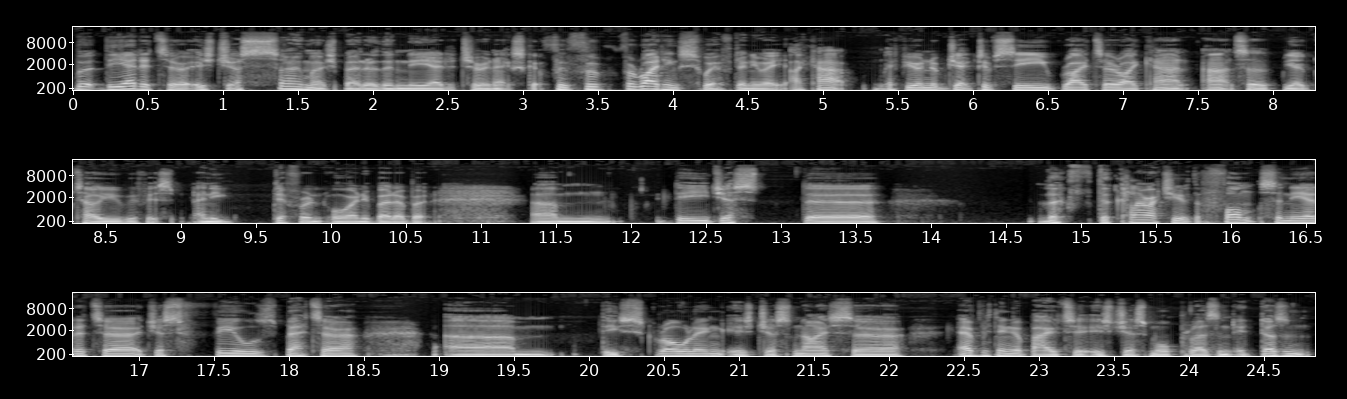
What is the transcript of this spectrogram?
but the editor is just so much better than the editor in Xcode for, for, for writing Swift. Anyway, I can't. If you're an Objective C writer, I can't answer. You know, tell you if it's any different or any better. But um, the just the the the clarity of the fonts in the editor just feels better. Um, the scrolling is just nicer. Everything about it is just more pleasant. It doesn't,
